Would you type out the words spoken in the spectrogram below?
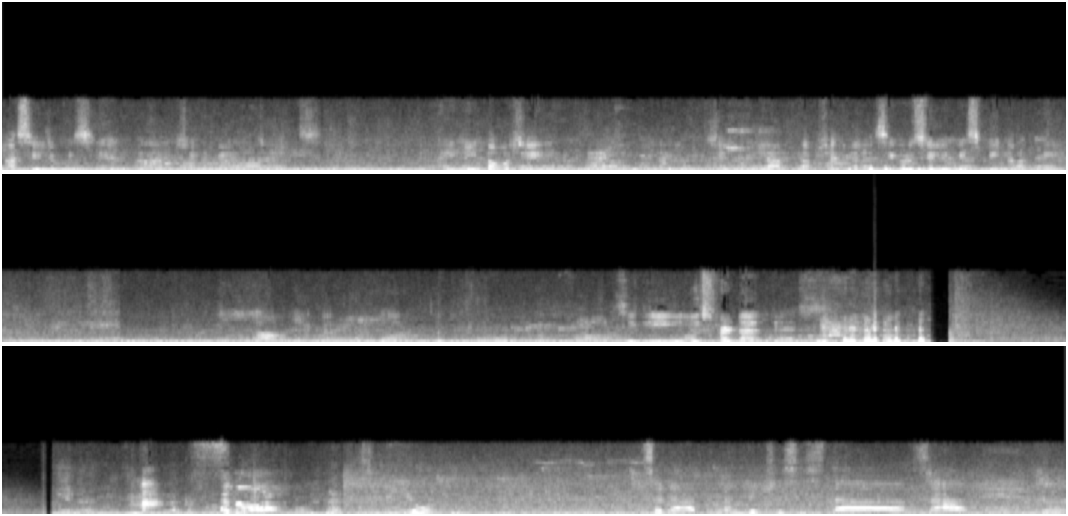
Ah, si Luis yan. Marami siyang gadgets. Ay, kita ko siya eh. Siya, laptop siya dala. Siguro si Luis pinaka-tape. Oo, siya ba? Sige, Luz Fernandez. Max. Si Dion. Sa bitch sa staff, sa amin, or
